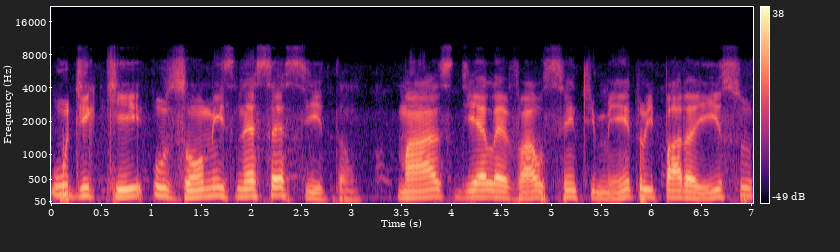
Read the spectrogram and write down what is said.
o de que os homens necessitam, mas de elevar o sentimento, e para isso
